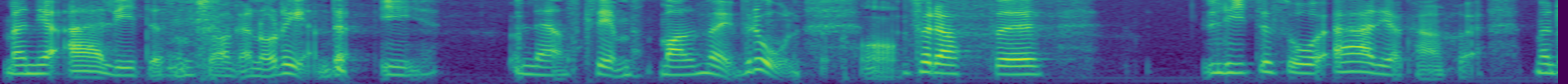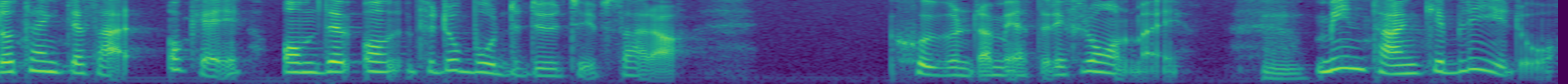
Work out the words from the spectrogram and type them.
Men jag är lite som Saga Norén i länskrim Malmö i bron. Ja. För att eh, lite så är jag kanske. Men då tänkte jag så här, okej, om det, om, för då bodde du typ så här 700 meter ifrån mig. Min tanke blir då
